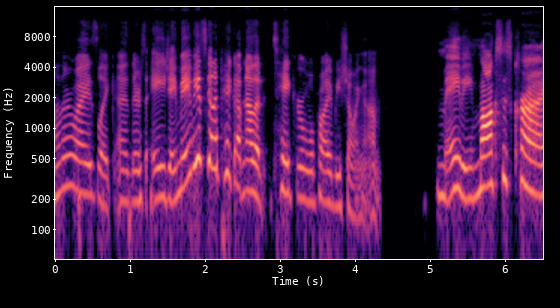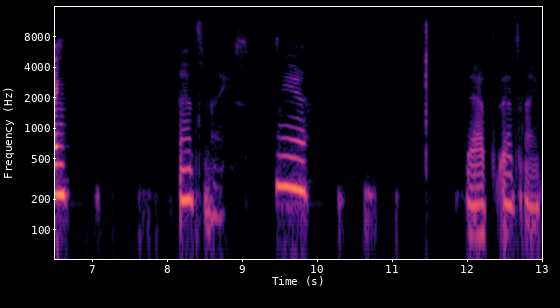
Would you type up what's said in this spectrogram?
Otherwise, like, uh, there's AJ. Maybe it's gonna pick up now that Taker will probably be showing up. Maybe. Mox is crying. That's nice. Yeah. That's that's nice.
